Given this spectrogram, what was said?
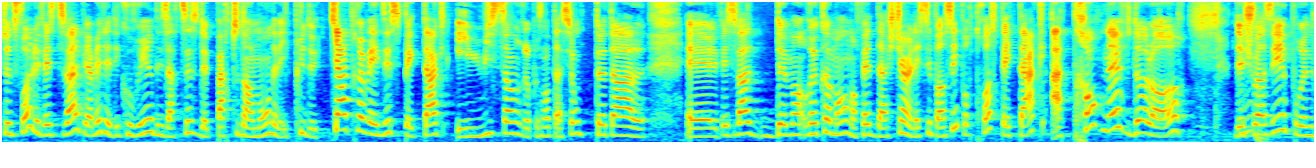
Toutefois, le festival permet de découvrir des artistes de partout dans le monde avec plus de 90 spectacles et 800 représentations totales. Euh, le festival recommande en fait d'acheter un laissez-passer pour trois spectacles à 39 dollars, de choisir pour une,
